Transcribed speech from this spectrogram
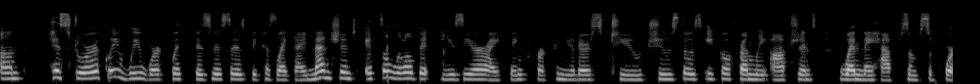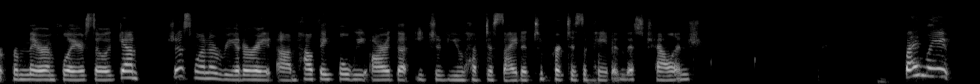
Um, historically, we work with businesses because like I mentioned, it's a little bit easier, I think, for commuters to choose those eco-friendly options when they have some support from their employer. So again, just want to reiterate um, how thankful we are that each of you have decided to participate in this challenge. Finally,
